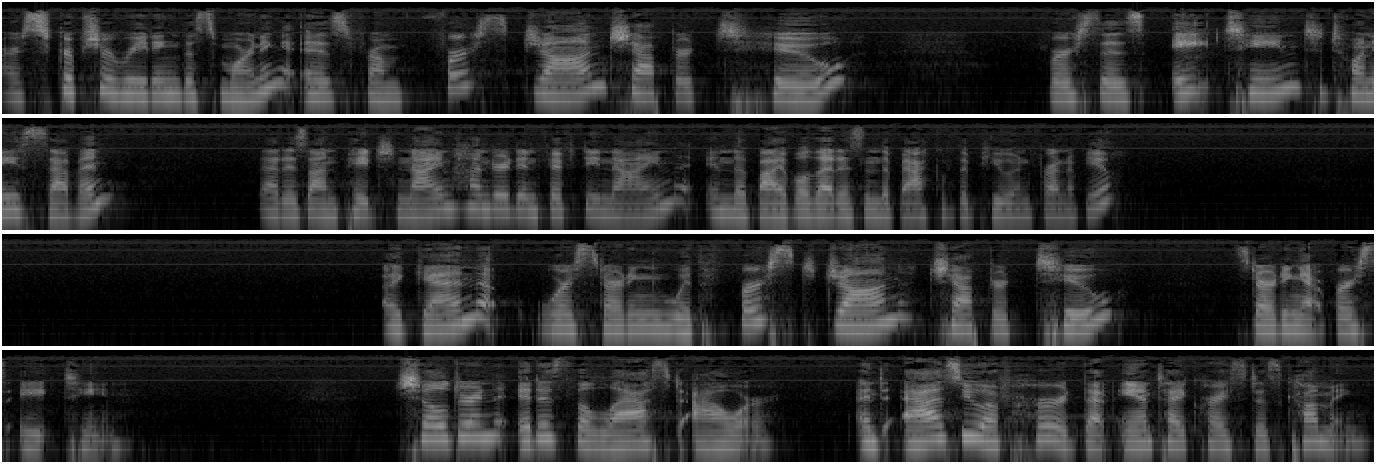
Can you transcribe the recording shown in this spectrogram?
Our scripture reading this morning is from 1 John chapter 2, verses 18 to 27. That is on page 959 in the Bible that is in the back of the pew in front of you. Again, we're starting with 1 John chapter 2, starting at verse 18. Children, it is the last hour, and as you have heard that Antichrist is coming,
